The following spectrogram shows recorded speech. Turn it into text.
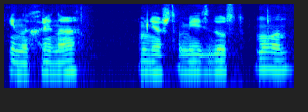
И нахрена? У меня что, там есть доступ? Ну ладно.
